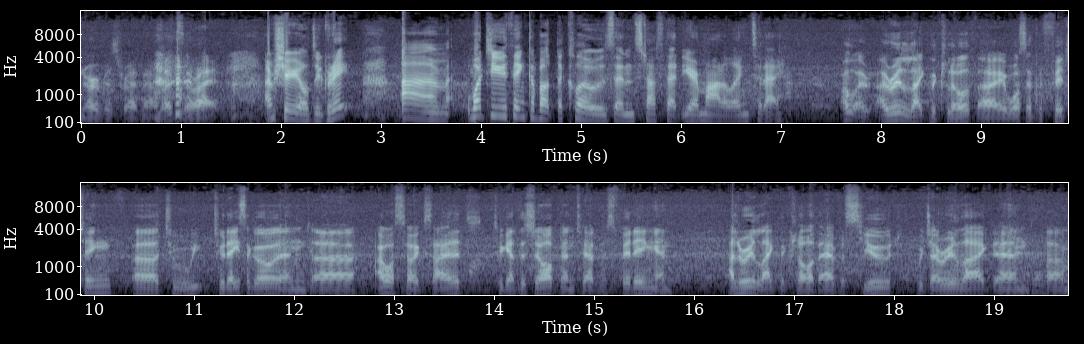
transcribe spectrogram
nervous right now, but it's all right. I'm sure you'll do great. Um, what do you think about the clothes and stuff that you're modeling today? Oh, I, I really like the clothes. I was at the fitting uh, two week, two days ago, and uh, I was so excited to get this job and to have this fitting. And I really like the clothes. I have a suit which I really liked, and um,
